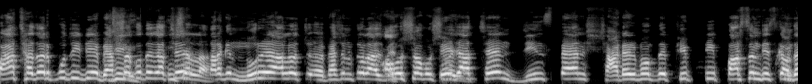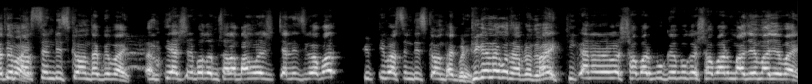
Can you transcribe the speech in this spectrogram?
পাঁচ হাজার পুঁজি নিয়ে ব্যবসা করতে যাচ্ছে। তারা কিন্তু নূরের আলো ফ্যাশন চলে আসবে। অবশ্যই অবশ্যই পেয়ে যাচ্ছেন জিন্স প্যান্ট শার্টের মধ্যে ফিফটি পার্সেন্ট ডিসকাউন্ট তাই তো ভাই? পার্সেন্ট ডিসকাউন্ট থাকবে ভাই। ইতিহাসের প্রথম সারা Bangladesh challenge fifty percent discount থাকবে। ঠিকানা কোথায় আপনাদের ভাই? ভাই ঠিকানা হলো সবার বুকে বুকে সবার মাঝে মাঝে ভাই।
